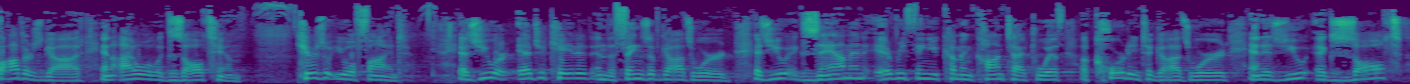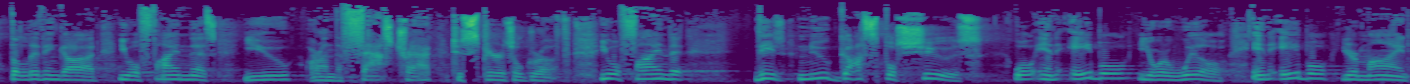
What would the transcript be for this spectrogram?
Father's God, and I will exalt him. Here's what you will find. As you are educated in the things of God's Word, as you examine everything you come in contact with according to God's Word, and as you exalt the living God, you will find this. You are on the fast track to spiritual growth. You will find that these new gospel shoes will enable your will, enable your mind,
